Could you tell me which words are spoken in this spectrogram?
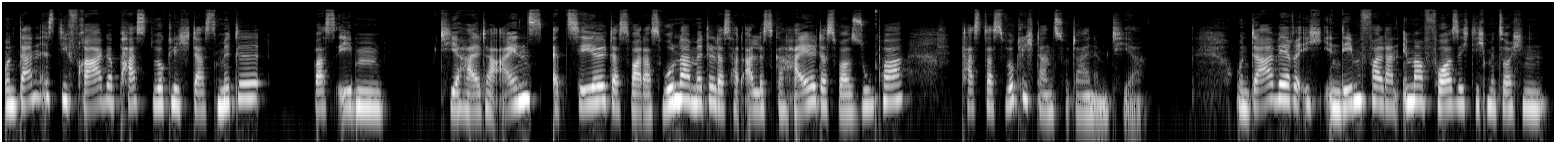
Und dann ist die Frage, passt wirklich das Mittel, was eben Tierhalter 1 erzählt, das war das Wundermittel, das hat alles geheilt, das war super, passt das wirklich dann zu deinem Tier? Und da wäre ich in dem Fall dann immer vorsichtig mit solchen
